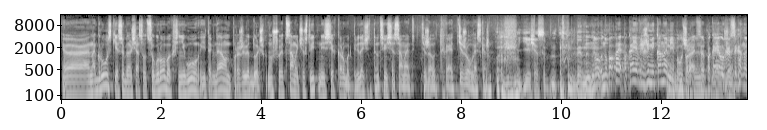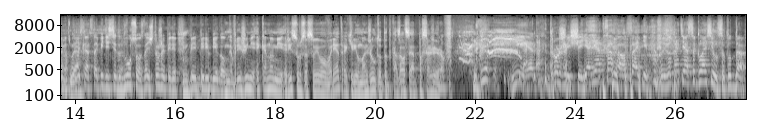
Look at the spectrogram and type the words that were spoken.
э, нагрузки, особенно сейчас вот в сугробах, в снегу, и тогда он проживет дольше. Потому что это самый чувствительный из всех коробок передач. Трансмиссия самая тяжелая, такая тяжелая, скажем. Я сейчас... Ну, ну пока, пока я в режиме экономии, получается. Правильно. Пока Да, я уже да. сэкономил. Ну, Да. если от 150 до 200, значит, уже пере- пере- перебегал. В режиме экономии ресурса своего вариатора Кирилл Манжул тут отказался от пассажиров. Нет, дружище, я не отказался от них. В результате я согласился туда.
